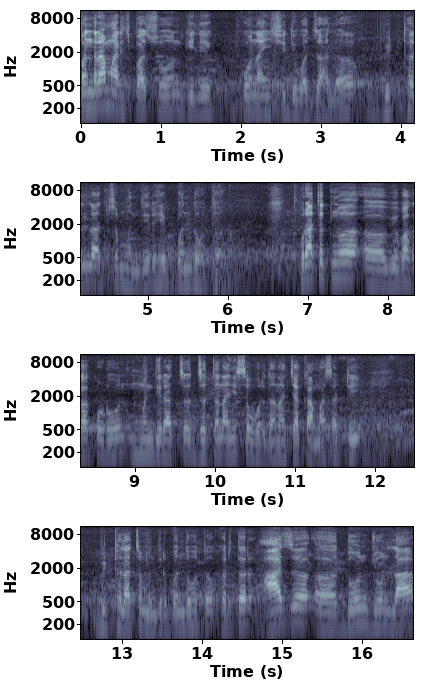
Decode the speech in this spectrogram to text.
पंधरा मार्चपासून गेले एकोणऐंशी दिवस झालं. विठ्ठलाचं मंदिर हे बंद होतं. पुरातत्व विभागाकडून मंदिराचं जतन आणि संवर्धनाच्या कामासाठी विठ्ठलाचं मंदिर बंद होतं. खरं तर आज दोन जूनला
